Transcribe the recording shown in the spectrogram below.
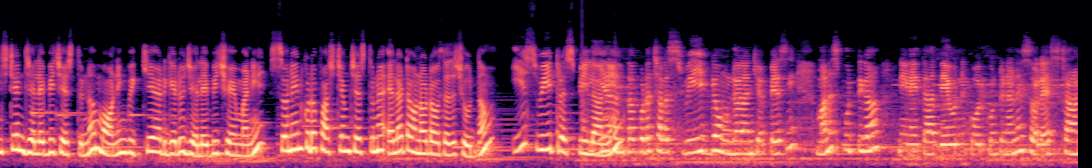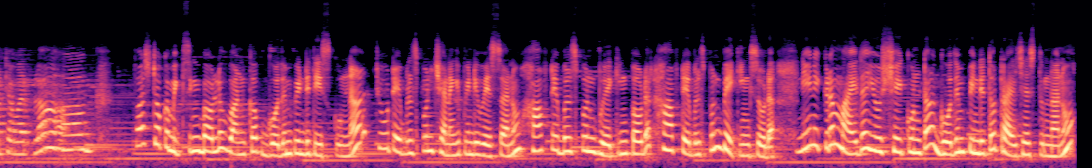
ఇన్స్టెంట్ జలేబీ చేస్తున్నా. మార్నింగ్ విక్కీ అడిగాడు జలేబీ చేయమని. సో నేను కూడా ఫస్ట్ టైం చేస్తున్నా. ఎలా టర్న్ అవుట్ అవుతుందో చూద్దాం. ఈ స్వీట్ రెసిపీలానే అంతా కూడా చాలా స్వీట్గా ఉండాలని చెప్పేసి మనస్ఫూర్తిగా నేనైతే ఆ దేవుడిని కోరుకుంటున్నాను. So let start our blog first ఒక మిక్సింగ్ బౌల్లో వన్ కప్ గోధుమ పిండి తీసుకున్న టూ టేబుల్ స్పూన్ శనగపిండి వేసాను half tablespoon baking powder half tablespoon baking soda. నేను ఇక్కడ మైదా యూజ్ చేయకుండా గోధుమ పిండితో ట్రై చేస్తున్నాను.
